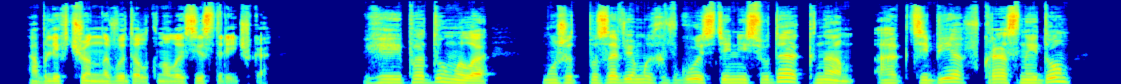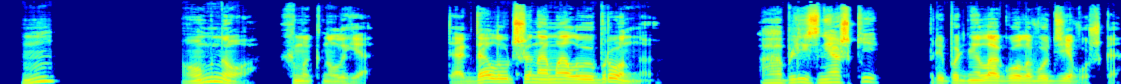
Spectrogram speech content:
— облегченно вытолкнула сестричка. «Я и подумала, может, позовем их в гости не сюда, к нам, а к тебе, в Красный дом? М? Умно, хмыкнул я. Тогда лучше на Малую Бронную. А близняшки? Приподняла голову девушка.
